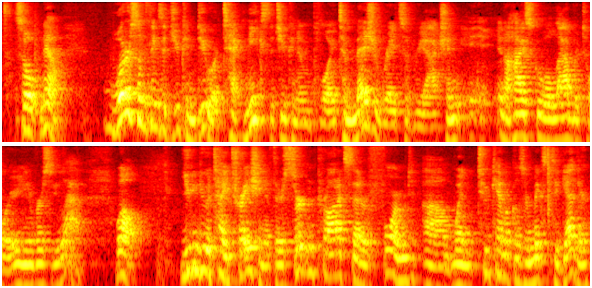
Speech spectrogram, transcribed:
so now, what are some things that you can do or techniques that you can employ to measure rates of reaction in a high school laboratory or university lab? Well, you can do a titration. If there's certain products that are formed um, when two chemicals are mixed together,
